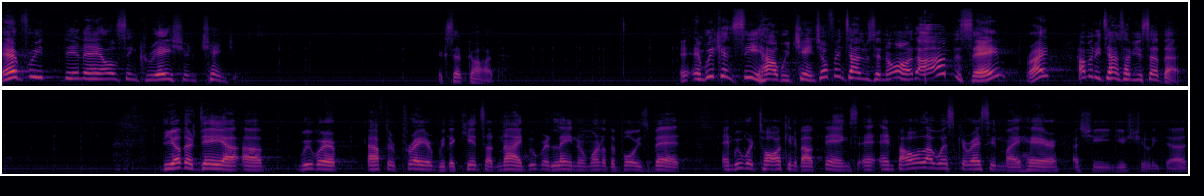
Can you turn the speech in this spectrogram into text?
Everything else in creation changes except God. And we can see how we change. Oftentimes we say, No, I'm the same, right? How many times have you said that? The other day, uh, uh, we were after prayer with the kids at night, we were laying on one of the boys' bed, and we were talking about things, and, and Paola was caressing my hair, as she usually does.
